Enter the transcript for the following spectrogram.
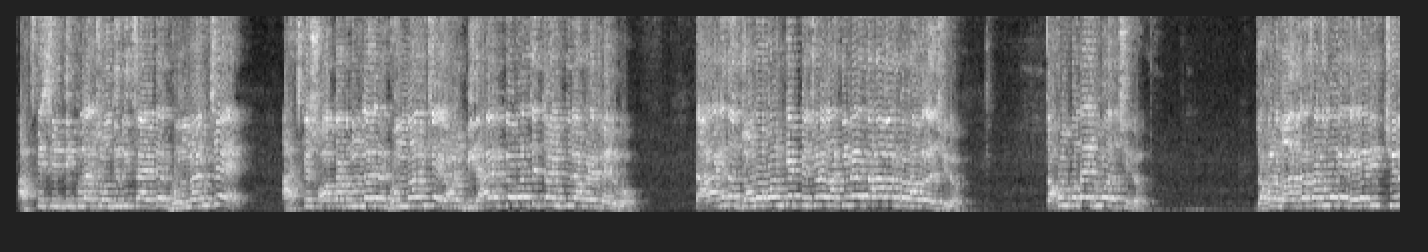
আজকে সিদ্দিকুল্লাহ চৌধুরী সাহেবদের ঘুম ভাঙছে? আজকে শওকত মোল্লাদের ঘুম ভাঙছে? যখন বিধায়ককে বলছে চাং তুলা করে ফেলব। তার আগে তো জনগণকে পেছনে লাথি মেরে তারা আবার কথা বলেছিল। তখন কোথায় ঘুমাচ্ছিল? যখন মাদ্রাসাগুলোকে দেখে দিচ্ছিল,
